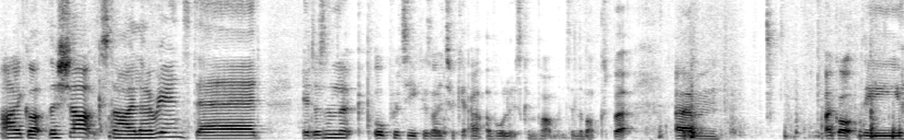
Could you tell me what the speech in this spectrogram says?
I got the Shark Styler instead. It doesn't look all pretty because I took it out of all its compartments in the box, but um, I got the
